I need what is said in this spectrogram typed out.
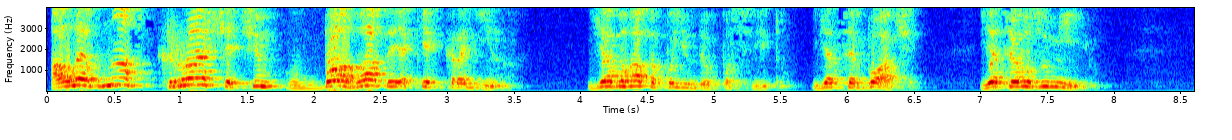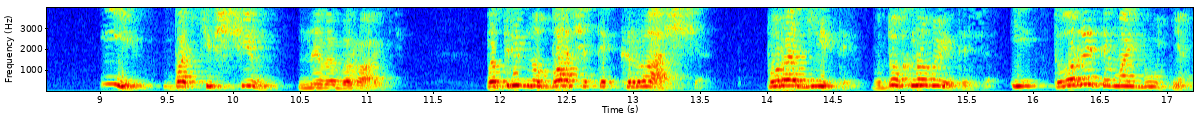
Але в нас краще, ніж в багато яких країнах. Я багато поїздив по світу. Я це бачив. Я це розумію. І батьківщину не вибирають. Потрібно бачити краще, порадіти, вдохновитися і творити майбутнє,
